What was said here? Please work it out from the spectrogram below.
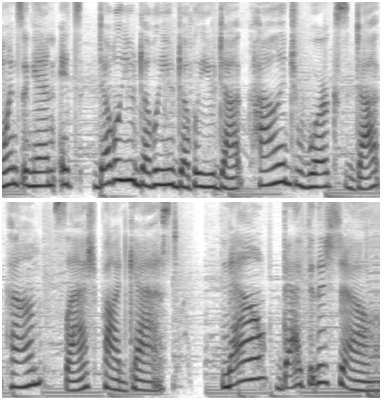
Once again, it's www.collegeworks.com slash podcast. Now, back to the show.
